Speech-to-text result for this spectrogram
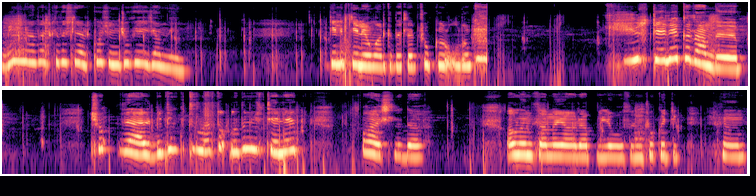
Bilmiyoruz arkadaşlar. Koşun çok heyecanlıyım. Gelip geliyorum arkadaşlar. Çok yoruldum. 100 TL kazandım. Çok güzel. Bütün kutuları topladım 100 TL başladı. Alın sana ya Rabbi olsun. Çok acıktım.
